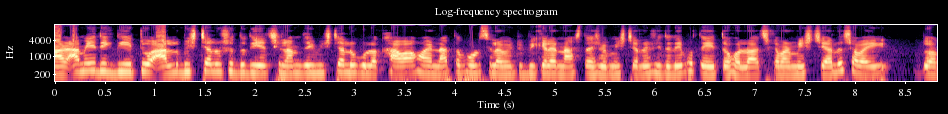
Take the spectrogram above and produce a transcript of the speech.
আর আমি এদিক দিয়ে একটু আলু, মিষ্টি আলু শুধু দিয়েছিলাম, যে মিষ্টি আলুগুলো খাওয়া হয় না, তো বলছিলাম একটু বিকেলে নাস্তা হিসেবে মিষ্টি আলু শুধু দেবো। তো এই তো হলো আজকে আমার মিষ্টি আলু, সবাই দোয়া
